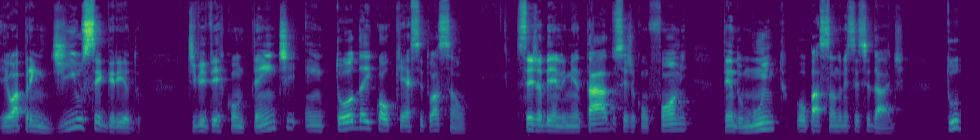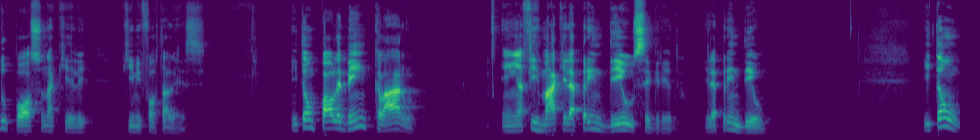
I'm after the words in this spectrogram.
Eu aprendi o segredo de viver contente em toda e qualquer situação, seja bem alimentado, seja com fome, tendo muito ou passando necessidade. Tudo posso naquele que me fortalece. Então, Paulo é bem claro em afirmar que ele aprendeu o segredo. Ele aprendeu. Então,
